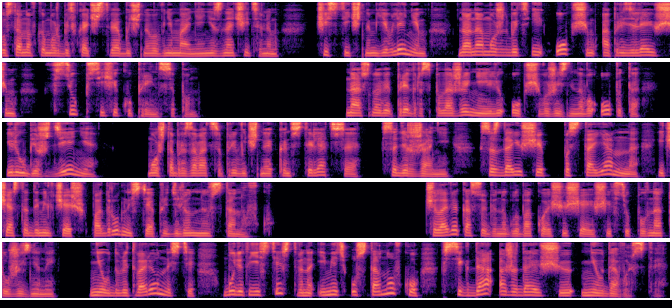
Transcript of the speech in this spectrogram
Установка может быть в качестве обычного внимания незначительным частичным явлением, но она может быть и общим, определяющим всю психику принципом. На основе предрасположения или общего жизненного опыта или убеждения может образоваться привычная констелляция содержаний, создающая постоянно и часто до мельчайших подробностей определенную установку. Человек, особенно глубоко ощущающий всю полноту жизненной неудовлетворенности, будет, естественно, иметь установку, всегда ожидающую неудовольствия.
